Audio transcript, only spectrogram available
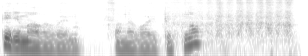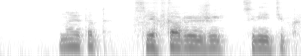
Перемалываем фоновое пятно на этот слегка рыжий цветик.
